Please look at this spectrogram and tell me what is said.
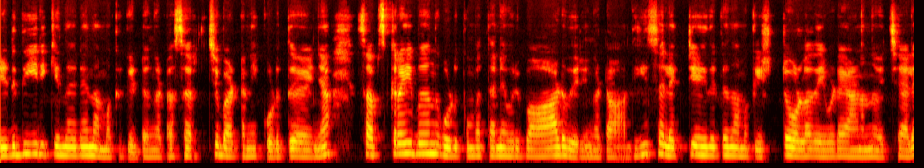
എഴുതിയിരിക്കുന്നതിനെ നമുക്ക് കിട്ടും കേട്ടോ. സെർച്ച് ബട്ടണിൽ കൊടുത്തു കഴിഞ്ഞാൽ സബ്സ്ക്രൈബ് എന്ന് കൊടുക്കുമ്പോൾ തന്നെ ഒരുപാട് വരും കേട്ടോ. അതിൽ സെലക്ട് ചെയ്തിട്ട് നമുക്ക് ഇഷ്ടമുള്ളത് എവിടെയാണെന്ന് വെച്ചാൽ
